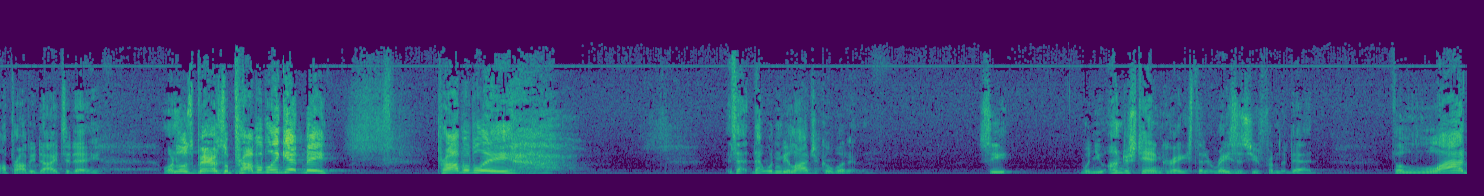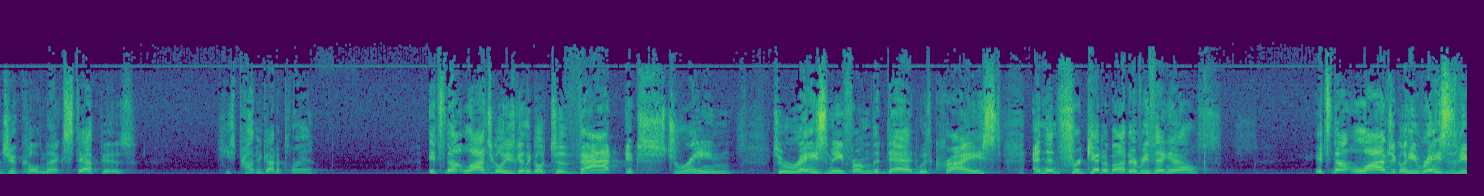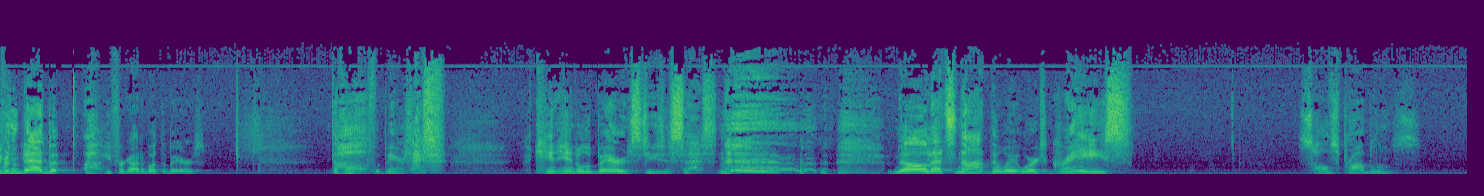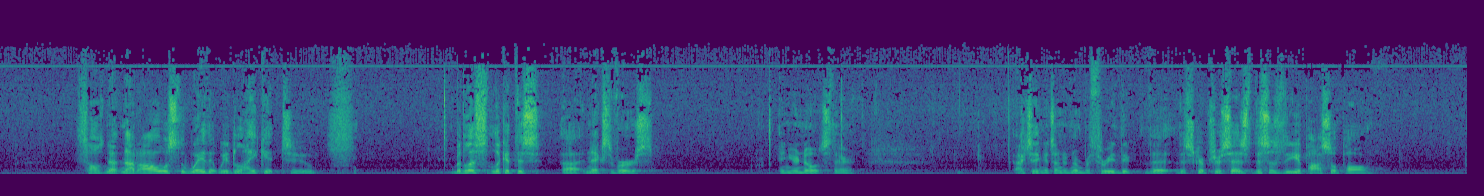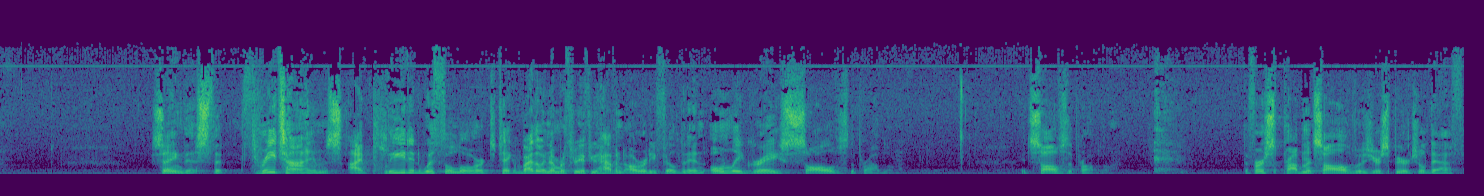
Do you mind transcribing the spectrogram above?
I'll probably die today. One of those bears will probably get me. Probably. Is that, that wouldn't be logical, would it? See, when you understand grace, that it raises you from the dead, the logical next step is he's probably got a plan. It's not logical he's going to go to that extreme to raise me from the dead with Christ and then forget about everything else. It's not logical. He raises me from the dead, but oh, he forgot about the bears. Oh, the bears. I can't handle the bears, Jesus says. no, that's not the way it works. Grace solves problems. Not, not always the way that we'd like it to. But let's look at this uh, next verse in your notes there I actually think it's under number three. The, the, the scripture says this is the Apostle Paul saying this that three times I pleaded with the Lord to take. By the way, number three, if you haven't already filled it in, only grace solves the problem. It solves the problem. The first problem it solved was your spiritual death,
